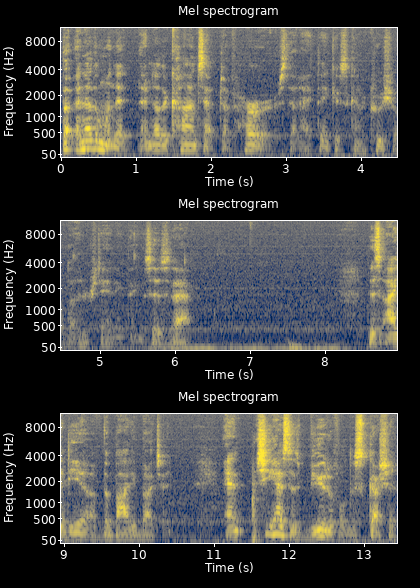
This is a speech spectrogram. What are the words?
but another one that another concept of hers that I think is kind of crucial to understanding things is that this idea of the body budget. And she has this beautiful discussion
